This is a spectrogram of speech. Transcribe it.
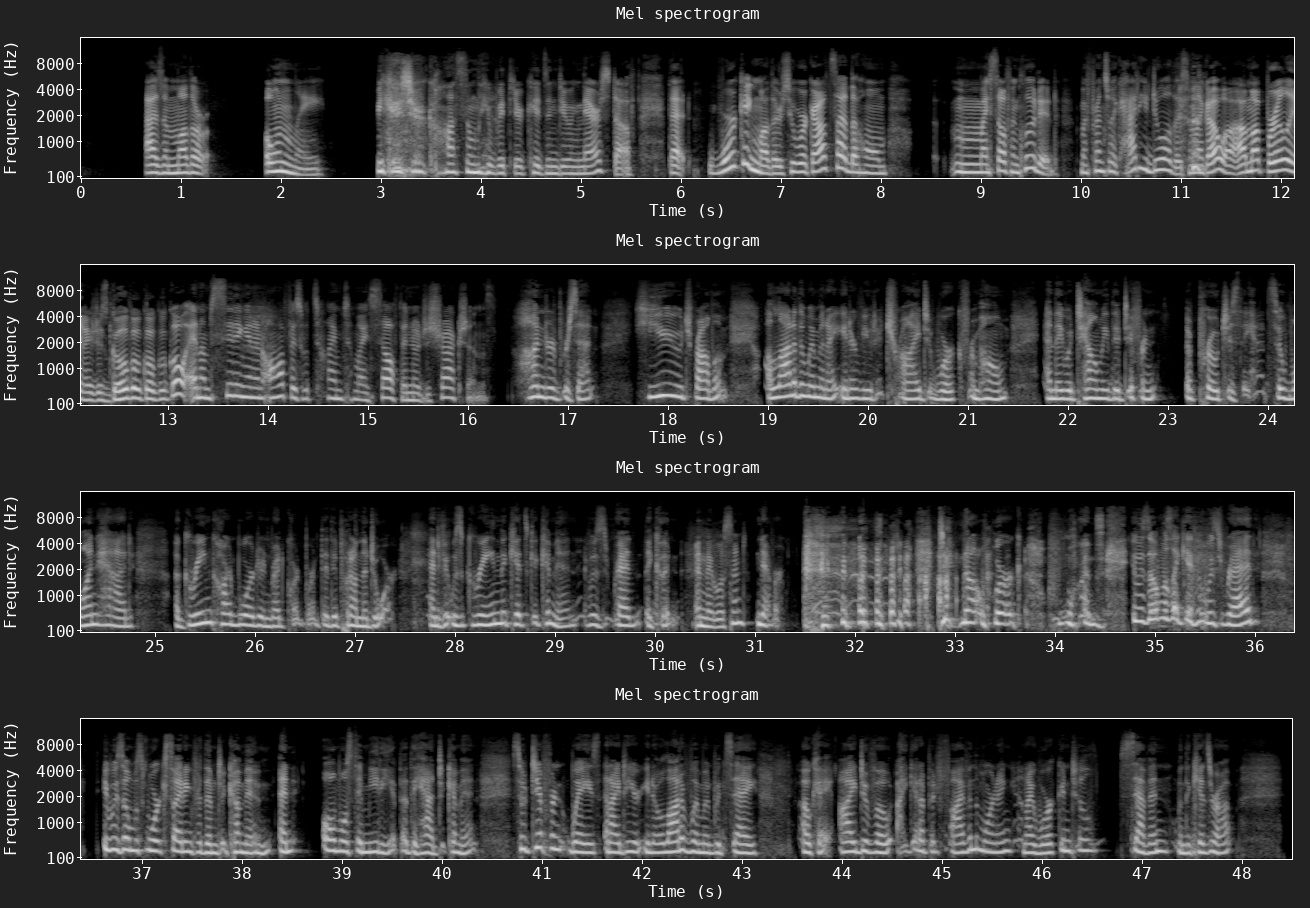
as a mother only because you're constantly with your kids and doing their stuff. That working mothers who work outside the home myself included. My friends are like, "How do you do all this?" I'm like, "Oh, well, I'm up early and I just go, go, go, go, go," and I'm sitting in an office with time to myself and no distractions. 100%. Huge problem. A lot of the women I interviewed had tried to work from home and they would tell me the different approaches they had. So one had a green cardboard and red cardboard that they put on the door. And if it was green, the kids could come in. If it was red, they couldn't. And they listened? Never. Did not work once. It was almost like if it was red, it was almost more exciting for them to come in and almost immediate that they had to come in. So different ways. And I'd hear, you know, a lot of women would say, okay, I devote, I get up at five in the morning and I work until seven when the kids are up.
